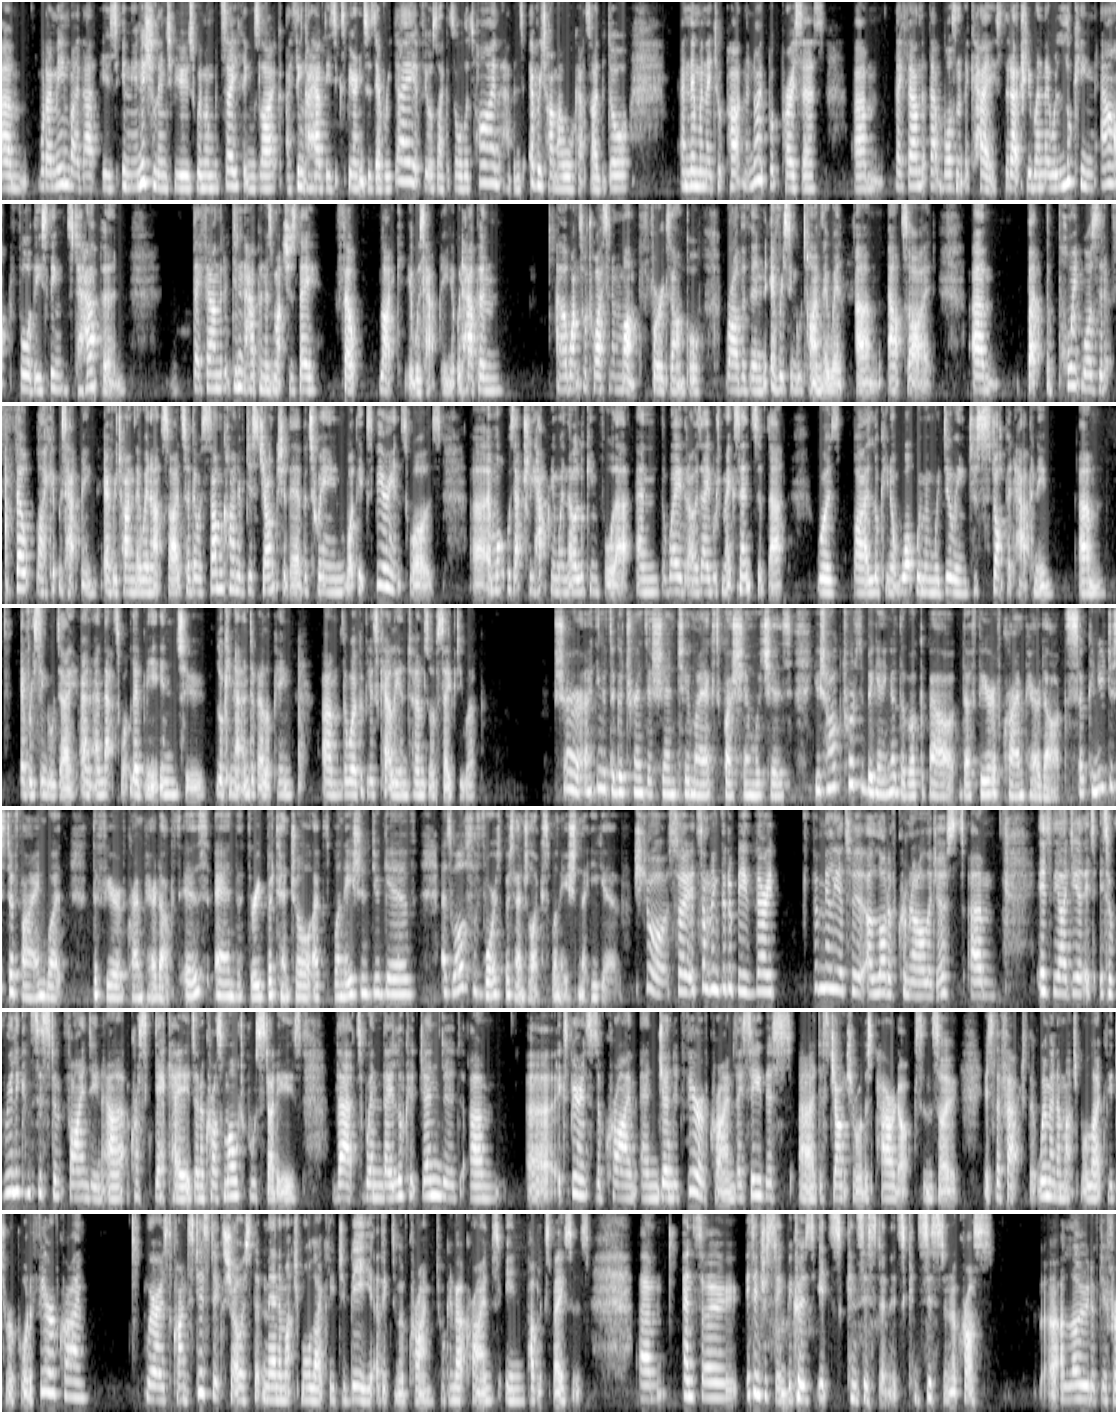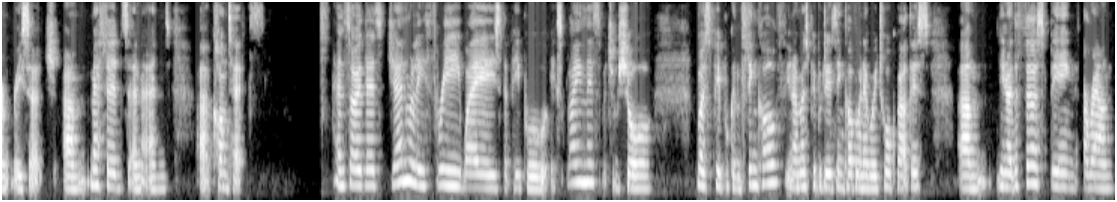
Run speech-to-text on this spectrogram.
um, what I mean by that is in the initial interviews, women would say things like, I think I have these experiences every day. It feels like it's all the time. It happens every time I walk outside the door. And then when they took part in the notebook process, um, they found that that wasn't the case. That actually, when they were looking out for these things to happen, they found that it didn't happen as much as they felt like it was happening. It would happen uh, once or twice in a month, for example, rather than every single time they went um, outside. Um, but the point was that it felt like it was happening every time they went outside. So there was some kind of disjuncture there between what the experience was uh, and what was actually happening when they were looking for that. And the way that I was able to make sense of that was by looking at what women were doing to stop it happening um, every single day. And, and that's what led me into looking at and developing um, the work of Liz Kelly in terms of safety work. Sure. I think it's a good transition to my next question, which is you talk towards the beginning of the book about the fear of crime paradox. So, can you just define what the fear of crime paradox is and the three potential explanations you give, as well as the fourth potential explanation that you give? Sure. So, it's something that would be very familiar to a lot of criminologists. Um, is the idea it's, it's a really consistent finding uh, across decades and across multiple studies that when they look at gendered um, uh, experiences of crime and gendered fear of crime, they see this uh, disjuncture or this paradox. And so it's the fact that women are much more likely to report a fear of crime, whereas crime statistics show us that men are much more likely to be a victim of crime, talking about crimes in public spaces. Um, and so it's interesting because it's consistent. It's consistent across a load of different research um, methods and, and uh, contexts. And so there's generally three ways that people explain this, which I'm sure most people can think of. You know, most people do think of whenever we talk about this. Um, you know, the first being around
